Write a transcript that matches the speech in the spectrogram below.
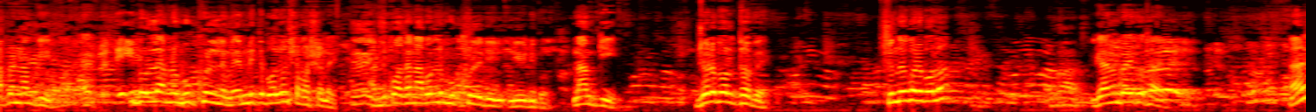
আপনার নাম কি? এই বললে আমরা মুখ খুলে নেব, এমনিতে বললেন সমস্যা নেই। যদি কথা না বললে মুখ খুলে নিয়ে নিব। নাম কি? জোরে বলতে হবে। সুন্দর করে বলো। গ্রামের বাড়ি কোথায়? হ্যাঁ?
